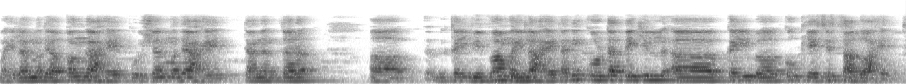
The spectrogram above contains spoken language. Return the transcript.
महिलांमध्ये अपंग आहेत पुरुषांमध्ये आहेत. त्यानंतर काही विधवा महिला आहेत आणि कोर्टात देखील काही खूप केसेस चालू आहेत.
